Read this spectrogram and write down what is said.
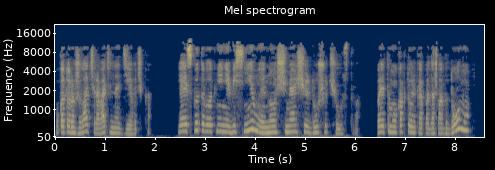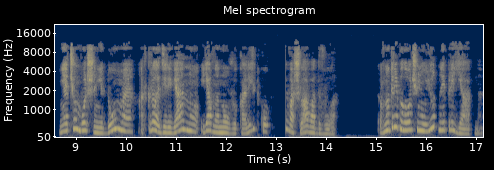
у которых жила очаровательная девочка. Я испытывала к ней необъяснимые, но щемящие душу чувства. Поэтому, как только я подошла к дому, ни о чем больше не думая, открыла деревянную, явно новую калитку и вошла во двор. Внутри было очень уютно и приятно.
